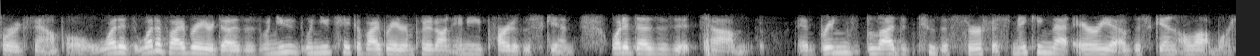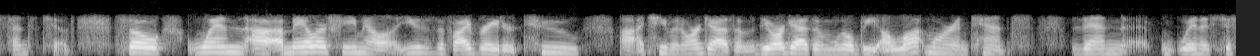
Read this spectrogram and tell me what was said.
for example, what it what a vibrator does is when you when you take a vibrator and put it on any part of the skin, what it does is it um, it brings blood to the surface, making that area of the skin a lot more sensitive. So when uh, a male or female uses a vibrator to uh, achieve an orgasm, the orgasm will be a lot more intense than when it's just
